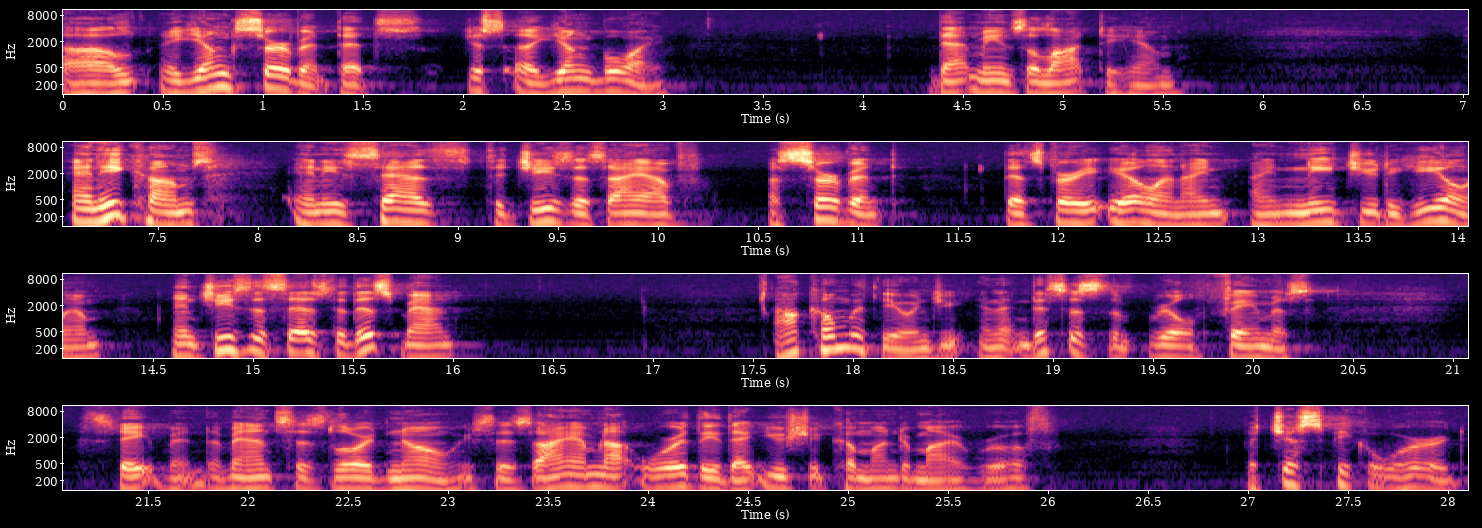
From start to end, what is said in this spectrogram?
a, a young servant that's just a young boy. That means a lot to him. And he comes and he says to Jesus, I have a servant that's very ill and I, I need you to heal him. And Jesus says to this man, I'll come with you. And, and this is the real famous statement. The man says, Lord, no. He says, I am not worthy that you should come under my roof, but just speak a word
